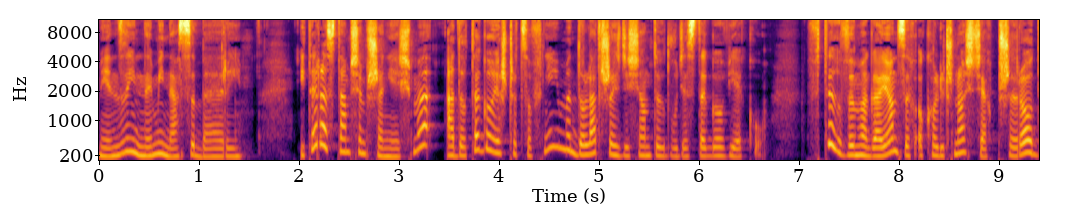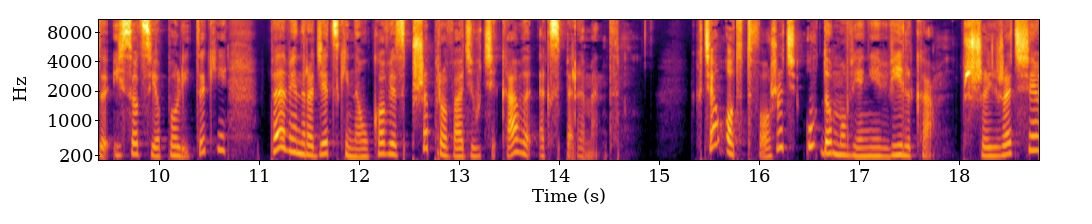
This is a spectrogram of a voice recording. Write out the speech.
między innymi na Syberii. I teraz tam się przenieśmy, a do tego jeszcze cofnijmy do lat 60. XX wieku. W tych wymagających okolicznościach przyrody i socjopolityki pewien radziecki naukowiec przeprowadził ciekawy eksperyment. Chciał odtworzyć udomowienie wilka, przyjrzeć się,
